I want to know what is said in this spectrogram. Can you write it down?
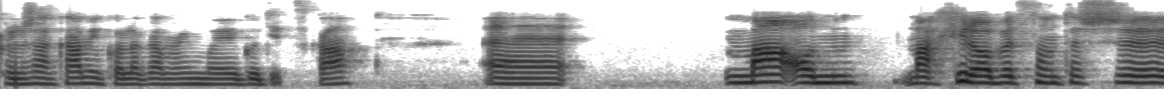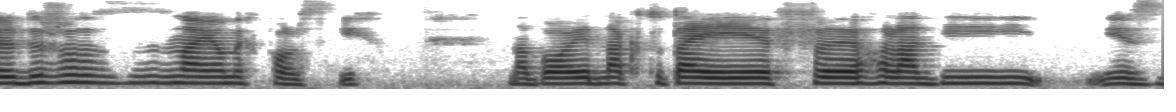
koleżankami, kolegami mojego dziecka. E, ma on na chwilę obecną też e, dużo znajomych polskich. No bo jednak tutaj w Holandii jest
